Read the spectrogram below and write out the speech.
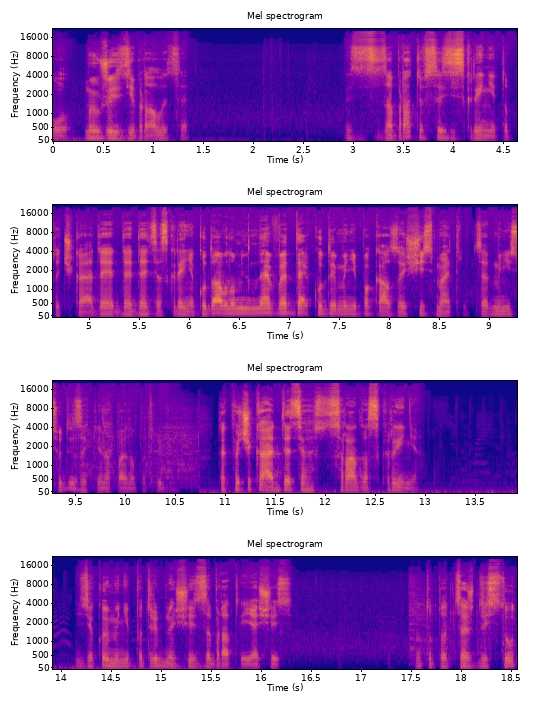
О, ми вже і зібрали це. Забрати все зі скрині. Тобто, чекай, а де, де, де ця скриня? Куди воно мені не веде, куди мені показує? 6 метрів. Це мені сюди зайти, напевно, потрібно. Так почекай, а де ця срада скриня? З якої мені потрібно щось забрати, я щось. Ну тобто це ж десь тут.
